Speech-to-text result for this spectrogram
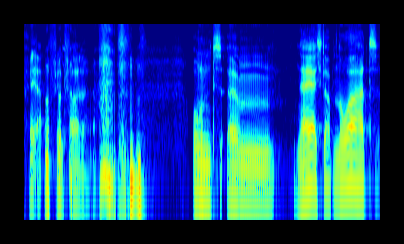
ja, auf jeden Fall. Und ähm, naja, ich glaube, Noah hat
